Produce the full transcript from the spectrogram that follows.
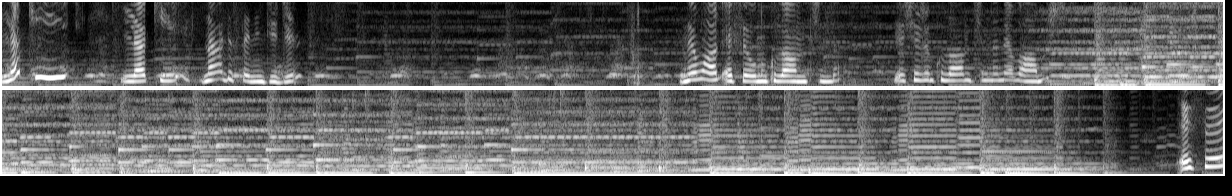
Lucky, Lucky. Nerede senin cicin? Ne var Efe onun kulağının içinde? Yaşar'ın kulağının içinde ne varmış? Efe?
